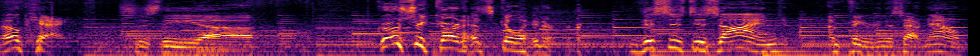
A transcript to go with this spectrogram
Okay, this is the uh, grocery cart escalator. This is designed, I'm figuring this out now,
